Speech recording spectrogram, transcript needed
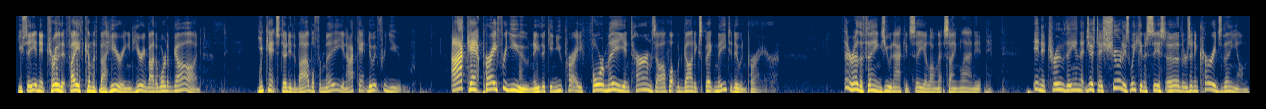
You see, isn't it true that faith cometh by hearing, and hearing by the Word of God? You can't study the Bible for me, and I can't do it for you. I can't pray for you, neither can you pray for me in terms of what would God expect me to do in prayer. There are other things you and I could see along that same line, isn't it? Isn't it true then that just as surely as we can assist others and encourage them,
